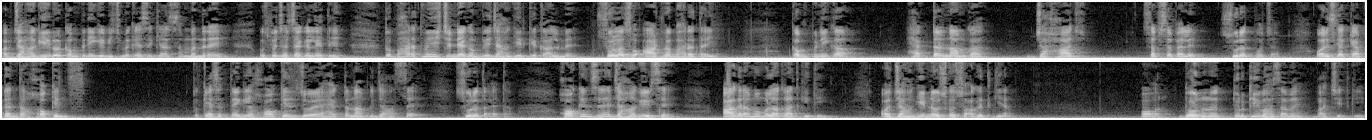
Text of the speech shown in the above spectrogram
अब जहांगीर और कंपनी के बीच में कैसे क्या संबंध रहे, उस पर चर्चा कर लेते हैं। तो भारत में ईस्ट इंडिया कंपनी जहांगीर के काल में 1608 में भारत आई। कंपनी का हेक्टर नाम का जहाज़ सबसे पहले सूरत पहुँचा, और इसका कैप्टन था हॉकिंस। तो कह सकते हैं कि हॉकिंस जो है, हेक्टर नाम के जहाज़ से सूरत आया था। हॉकिंस ने जहांगीर से आगरा में मुलाकात की थी और जहांगीर ने उसका स्वागत किया और दोनों ने तुर्की भाषा में बातचीत की।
